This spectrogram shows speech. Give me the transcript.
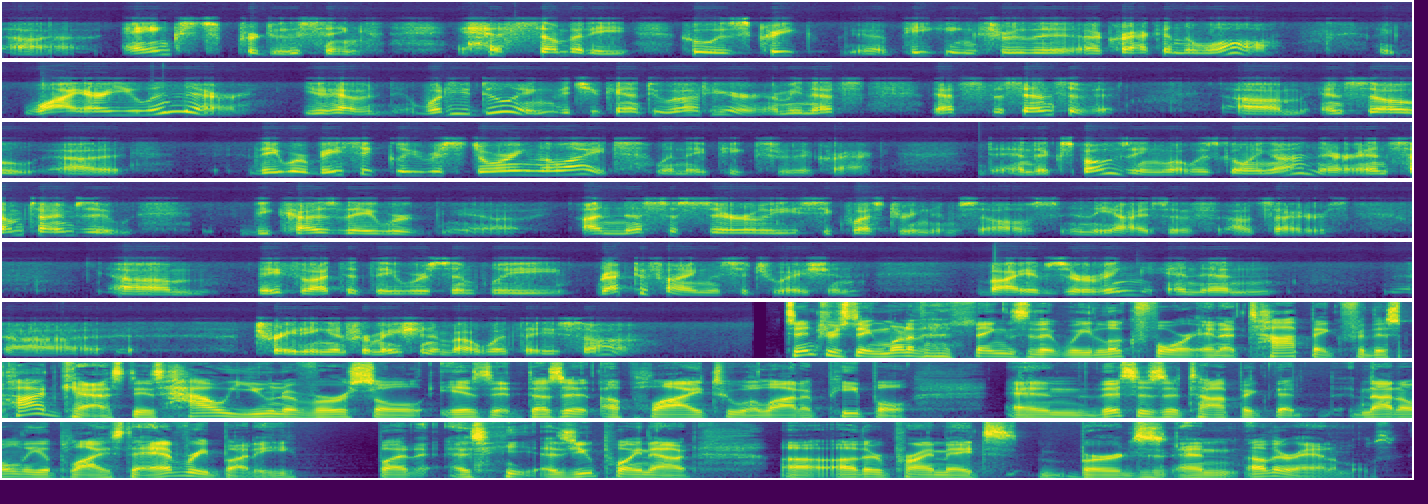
uh, angst-producing as somebody who is creak, uh, peeking through the a crack in the wall. Like, why are you in there? you have what are you doing that you can't do out here? I mean, that's that's the sense of it. Um, and so uh, they were basically restoring the light when they peeked through the crack and exposing what was going on there. And sometimes it, because they were uh, unnecessarily sequestering themselves in the eyes of outsiders, um, they thought that they were simply rectifying the situation by observing and then uh, trading information about what they saw. It's interesting. One of the things that we look for in a topic for this podcast is how universal is it? Does it apply to a lot of people? And this is a topic that not only applies to everybody, but as he, as you point out, uh, other primates, birds, and other animals.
